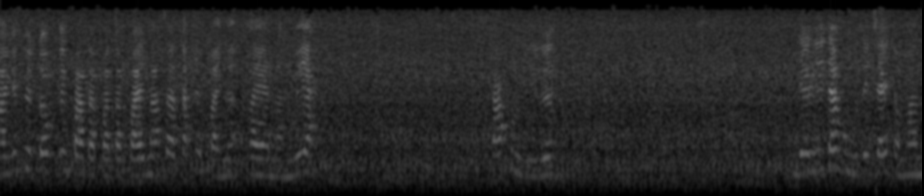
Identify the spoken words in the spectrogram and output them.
Lagi tutup di patah-patah pai masa tak banyak kayak nang ya. Tak pun dia. Deli de humudu cai teman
